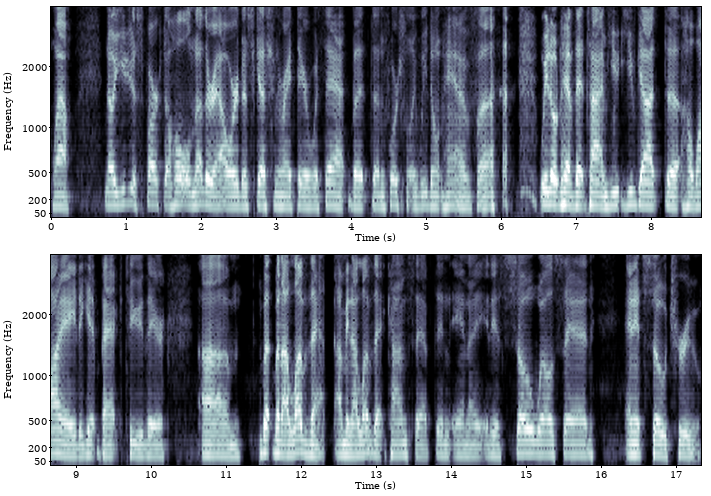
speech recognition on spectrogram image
wow. No, you just sparked a whole another hour discussion right there with that. But unfortunately, we don't have uh, we don't have that time. You you've got uh, Hawaii to get back to there. Um, but but I love that. I mean, I love that concept, and and I, it is so well said, and it's so true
